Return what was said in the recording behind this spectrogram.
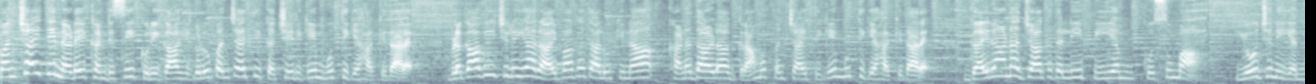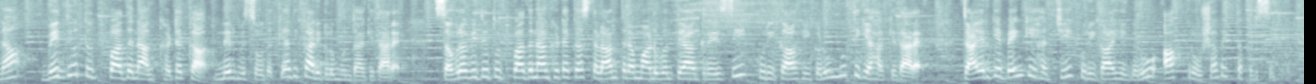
ಪಂಚಾಯಿತಿ ನಡೆ ಖಂಡಿಸಿ ಕುರಿಗಾಹಿಗಳು ಪಂಚಾಯಿತಿ ಕಚೇರಿಗೆ ಮುತ್ತಿಗೆ ಹಾಕಿದ್ದಾರೆ. ಬೆಳಗಾವಿ ಜಿಲ್ಲೆಯ ರಾಯಬಾಗ ತಾಲೂಕಿನ ಕಣದಾಳ ಗ್ರಾಮ ಪಂಚಾಯಿತಿಗೆ ಮುತ್ತಿಗೆ ಹಾಕಿದ್ದಾರೆ. ಗೈರಾಣ ಜಾಗದಲ್ಲಿ ಪಿಎಂ ಕುಸುಮ ಯೋಜನೆಯನ್ನ ವಿದ್ಯುತ್ ಉತ್ಪಾದನಾ ಘಟಕ ನಿರ್ಮಿಸುವುದಕ್ಕೆ ಅಧಿಕಾರಿಗಳು ಮುಂದಾಗಿದ್ದಾರೆ. ಸೌರ ವಿದ್ಯುತ್ ಉತ್ಪಾದನಾ ಘಟಕ ಸ್ಥಳಾಂತರ ಮಾಡುವಂತೆ ಆಗ್ರಹಿಸಿ ಕುರಿಗಾಹಿಗಳು ಮುತ್ತಿಗೆ ಹಾಕಿದ್ದಾರೆ. ಟೈರ್ಗೆ ಬೆಂಕಿ ಹಚ್ಚಿ ಕುರಿಗಾಹಿಗಳು ಆಕ್ರೋಶ ವ್ಯಕ್ತಪಡಿಸಿದರು.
